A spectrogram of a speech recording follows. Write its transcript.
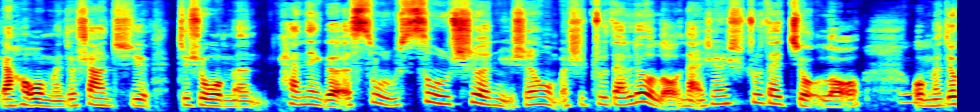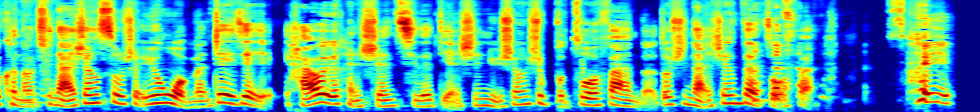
然后我们就上去，就是我们他那个宿宿舍女生，我们是住在六楼，男生是住在九楼，我们就可能去男生宿舍，因为我们这届还有一个很神奇的点是，女生是不做饭的，都是男生在做饭。所以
